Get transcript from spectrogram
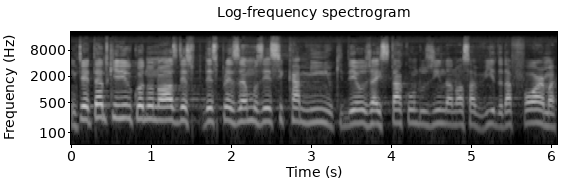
Entretanto, querido, quando nós desprezamos esse caminho que Deus já está conduzindo a nossa vida, da forma,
